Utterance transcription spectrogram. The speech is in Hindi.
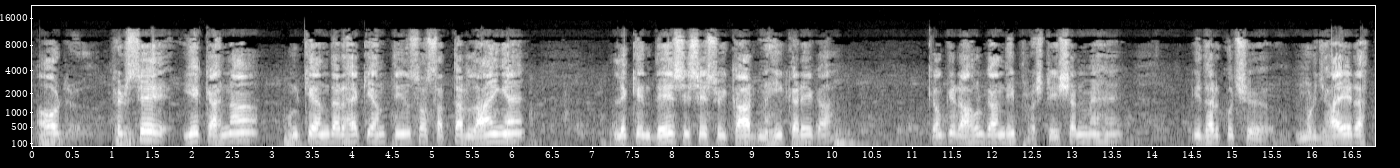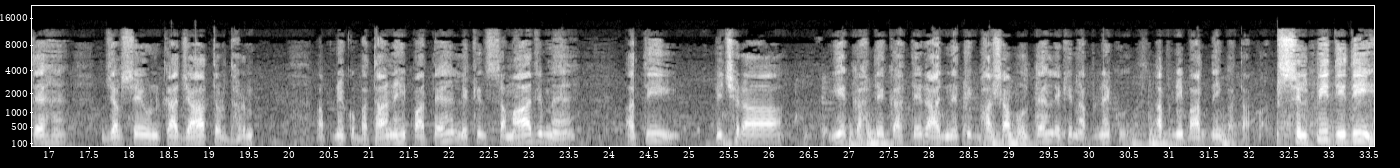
और फिर से ये कहना उनके अंदर है कि हम 370 लाएँगे, लेकिन देश इसे स्वीकार नहीं करेगा, क्योंकि राहुल गांधी फ्रस्ट्रेशन में हैं, इधर कुछ मुरझाए रहते हैं, जब से उनका जात और धर्म अपने को बता नहीं पाते हैं, लेकिन समाज में अति पिछड़ा ये कहते कहते राजनीतिक भाषा बोलते हैं, लेकिन अपने को, अपनी बात नहीं बता पाते। शिल्पी दीदी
